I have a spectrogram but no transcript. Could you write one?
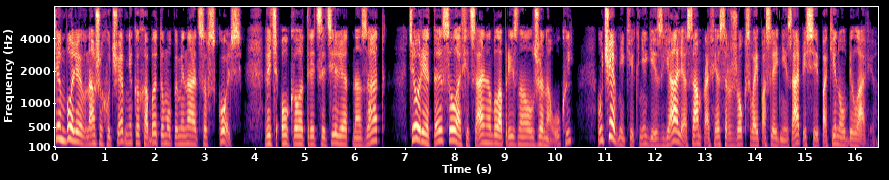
«Тем более в наших учебниках об этом упоминается вскользь, ведь около тридцати лет назад теория Тессела официально была признана лженаукой, учебники и книги изъяли, а сам профессор сжег свои последние записи и покинул Белавию.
